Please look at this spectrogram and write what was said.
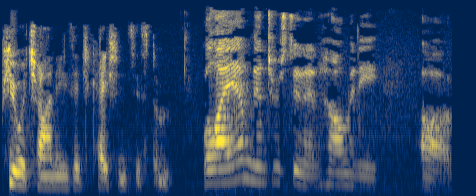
pure Chinese education system. Well, I am interested in how many uh,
